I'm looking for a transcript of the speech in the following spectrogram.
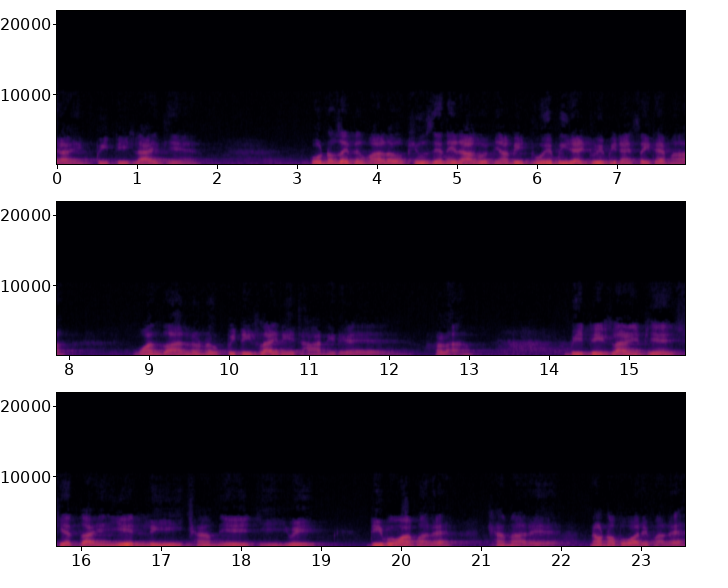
တိုင်းပီတိလှိုင်းဖြင့်ကိုနှုတ်စိတ်သုံးပါလုံးဖြူစင်းနေတာကို ပြန်ပြီးတွေးမိတိုင်းတွေးမိတိုင်းစိတ်ထဲမှာ ဝမ်းသာလွန်းလို့ပီတိလှိုင်းနေထားနေတယ်ဟုတ်လားပီတိလှိုင်းဖြင့်ရှက်တိုင်းရစ်လီချမ်းမြေကြည်၍ဒီဘဝမှာလည်းချမ်းသာတယ်နောက်နောက်ဘဝတွေမှာလည်း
